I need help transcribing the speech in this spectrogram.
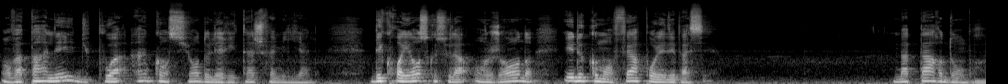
On va parler du poids inconscient de l'héritage familial, des croyances que cela engendre et de comment faire pour les dépasser. Ma part d'ombre.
